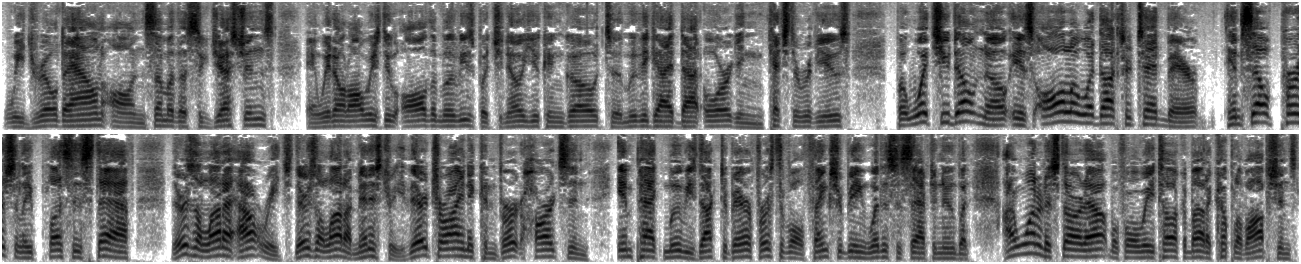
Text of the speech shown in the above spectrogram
We drill down on some of the suggestions, and we don't always do all the movies, but you know you can go to movieguide.org and catch the reviews. But what you don't know is all of what Dr. Ted Baehr himself personally, plus his staff, there's a lot of outreach. There's a lot of ministry. They're trying to convert hearts and impact movies. Dr. Baehr, first of all, thanks for being with us this afternoon. But I wanted to start out before we talk about a couple of options.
